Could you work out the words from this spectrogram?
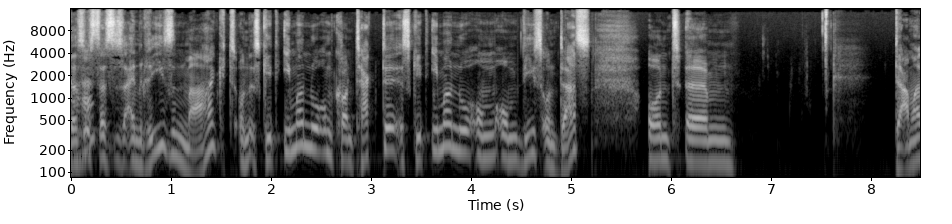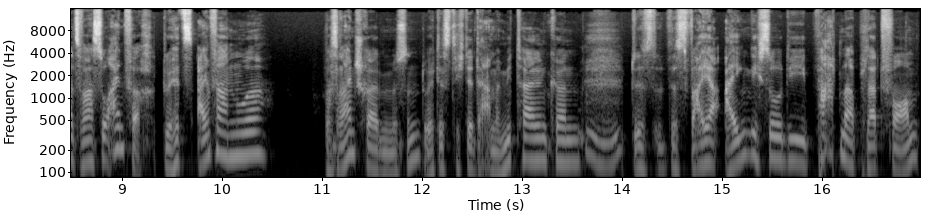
Das ist, das ist ein Riesenmarkt und es geht immer nur um Kontakte, es geht immer nur um, um dies und das. Und ähm, damals war es so einfach. Du hättest einfach nur was reinschreiben müssen. Du hättest dich der Dame mitteilen können. Das, das war ja eigentlich so die Partnerplattform.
